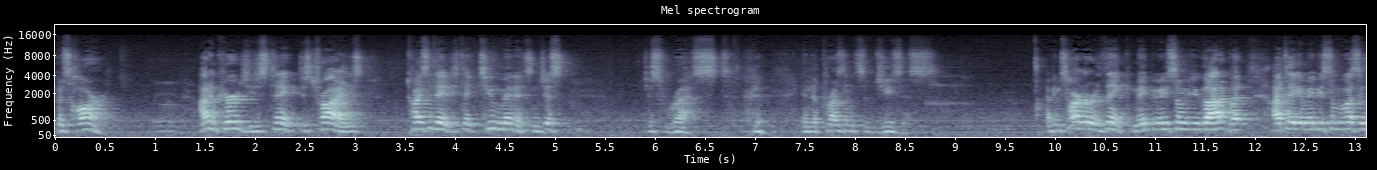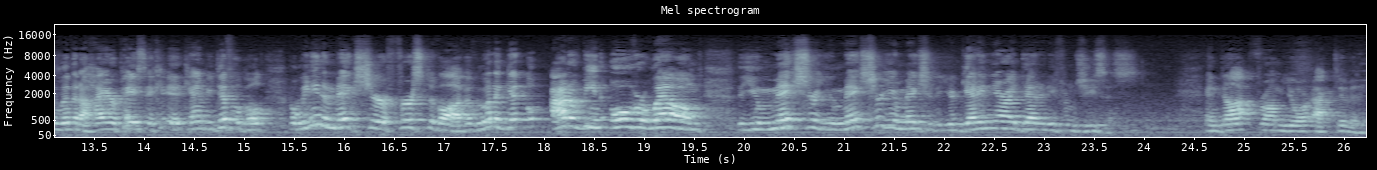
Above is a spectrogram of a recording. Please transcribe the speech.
But it's hard. I'd encourage you, just take, just try, just twice a day, just take two minutes and just, just rest in the presence of Jesus. I mean, it's harder to think. Maybe, maybe some of you got it, but I tell you, maybe some of us who live at a higher pace, it, it can be difficult. But we need to make sure, first of all, if we want to get out of being overwhelmed, that you make sure, you make sure, you make sure that you're getting your identity from Jesus and not from your activity.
